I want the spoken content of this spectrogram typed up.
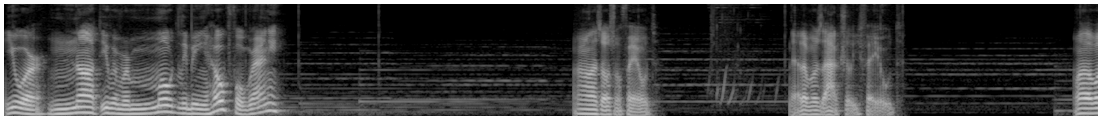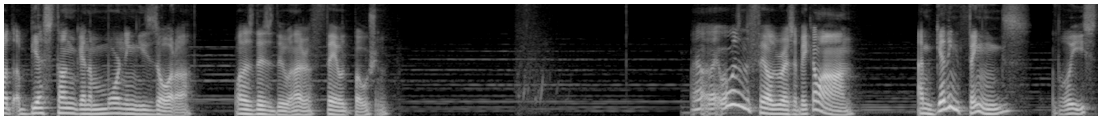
You are not even remotely being helpful, Granny. Oh, that's also failed. Yeah, that was actually failed. What about a Biestung and a Morning Izora? What does this do? Another failed potion. Well, it wasn't a failed recipe, come on. I'm getting things, at least.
